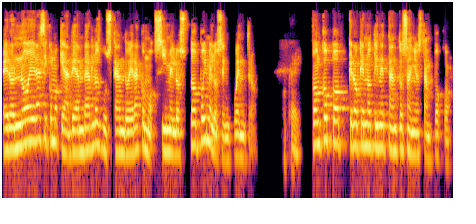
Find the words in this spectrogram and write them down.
pero no era así como que de andarlos buscando, era como si me los topo y me los encuentro. Okay. Funko Pop creo que no tiene tantos años tampoco.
